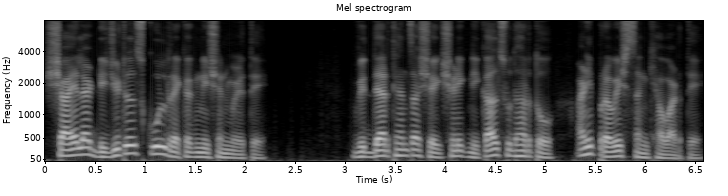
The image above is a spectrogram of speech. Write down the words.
शाळेला डिजिटल स्कूल रेकग्निशन मिळते. विद्यार्थ्यांचा शैक्षणिक निकाल सुधारतो आणि प्रवेश संख्या वाढते.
